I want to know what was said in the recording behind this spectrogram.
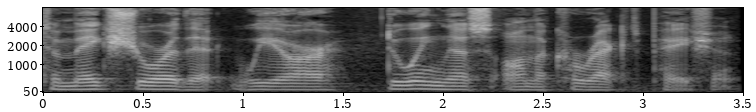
to make sure that we are doing this on the correct patient.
